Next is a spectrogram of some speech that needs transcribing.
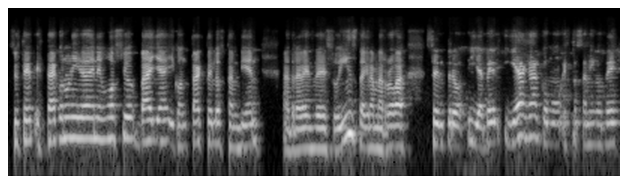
si usted está con una idea de negocio, vaya y contáctelos también a través de su Instagram, arroba Centro y Apel, y haga como estos amigos de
